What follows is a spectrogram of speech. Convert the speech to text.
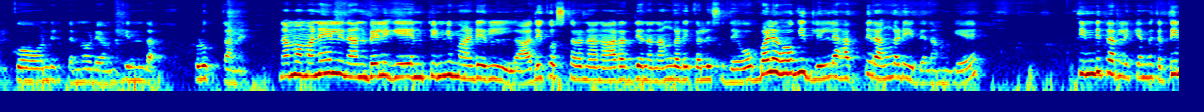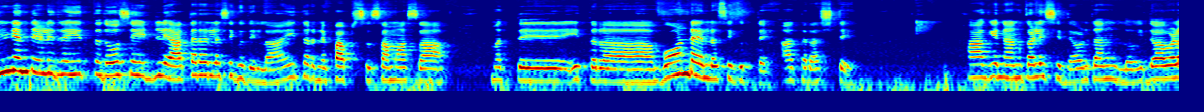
ಇಟ್ಕೊಂಡಿರ್ತಾನೆ ನೋಡಿ ಅವನು ತಿಂದ. ಹುಡುಕ್ತಾನೆ. ನಮ್ಮ ಮನೆಯಲ್ಲಿ ನಾನು ಬೆಳಿಗ್ಗೆ ಏನು ತಿಂಡಿ ಮಾಡಿರಲಿಲ್ಲ, ಅದಕ್ಕೋಸ್ಕರ ನಾನು ಆರಾಧ್ಯ ನನ್ನ ಅಂಗಡಿ ಕಳಿಸಿದೆ ಒಬ್ಬಳೇ ಹೋಗಿದ್ಲು, ಇಲ್ಲೇ ಹತ್ತಿರ ಅಂಗಡಿ ಇದೆ ನಮಗೆ. ತಿಂಡಿ ತರಲಿಕ್ಕೆ ಅಂತ ತಿಂಡಿ ಅಂತ ಹೇಳಿದರೆ ಇತ್ತು, ದೋಸೆ, ಇಡ್ಲಿ, ಆ ಥರ ಎಲ್ಲ ಸಿಗೋದಿಲ್ಲ. ಈ ಥರನೇ ಪಪ್ಸ್, ಸಮೋಸ, ಮತ್ತು ಈ ಥರ ಬೋಂಡ ಎಲ್ಲ ಸಿಗುತ್ತೆ, ಆ ಥರ ಅಷ್ಟೇ. ಹಾಗೆ ನಾನು ಕಳಿಸಿದ್ದೆ, ಅವಳು ತಂದಳು ಇದು ಅವಳ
